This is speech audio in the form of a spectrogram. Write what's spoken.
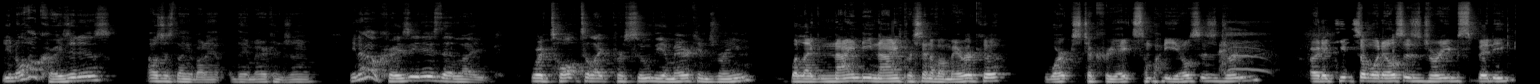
You know how crazy it is? I was just thinking about the American dream. You know how crazy it is that like we're taught to like pursue the American dream, but like 99% of America works to create somebody else's dream or to keep someone else's dream spinning.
